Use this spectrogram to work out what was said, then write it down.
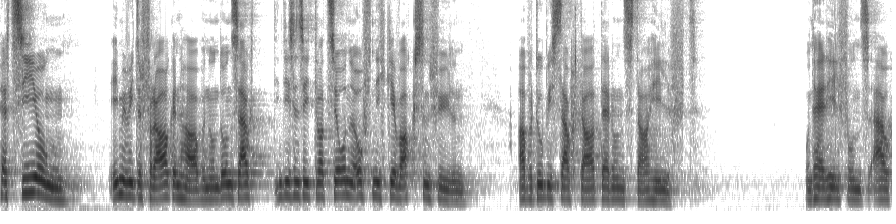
Erziehung immer wieder Fragen haben und uns auch in diesen Situationen oft nicht gewachsen fühlen. Aber du bist auch da, der uns da hilft. Und Herr, hilf uns auch,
